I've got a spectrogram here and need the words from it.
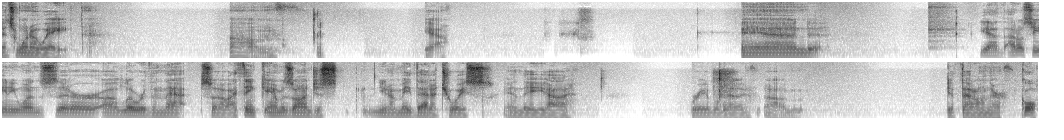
it's 108. Um, yeah, and yeah, I don't see any ones that are uh, lower than that. So I think Amazon just, you know, made that a choice, and they uh, were able to um, get that on there. Cool.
